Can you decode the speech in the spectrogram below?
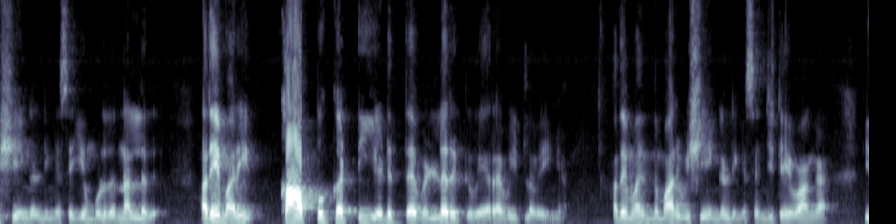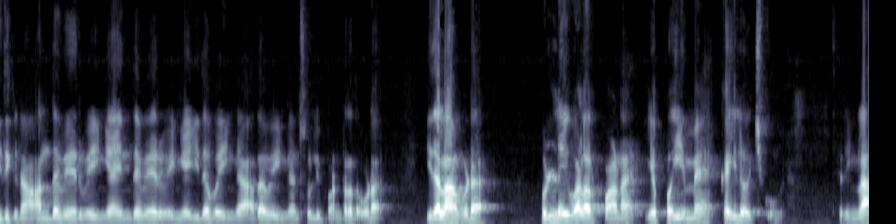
விஷயங்கள் நீங்கள் செய்யும் பொழுது நல்லது. அதே மாதிரி காப்பு கட்டி எடுத்த வெள்ளருக்கு வேற வீட்டில் வைங்க. அதே மாதிரி இந்த மாதிரி விஷயங்கள் நீங்கள் செஞ்சுட்டே வாங்க. இதுக்கு நான் அந்த வேர் வைங்க இந்த வேர் வைங்க இதை வைங்க அதை வைங்கன்னு சொல்லி பண்ணுறத விட இதெல்லாம் விட பிள்ளை வளர்ப்பான எப்பயுமே கையில் வச்சுக்கோங்க. சரிங்களா?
